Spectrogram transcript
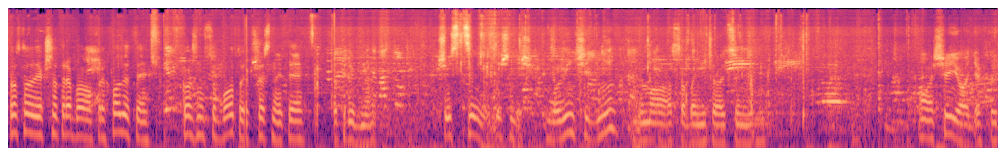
Просто якщо треба приходити кожну суботу і щось знайти потрібно. Щось цінне, точніше. Бо в інші дні немає особо нічого цінного. О, ще й одяг тут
